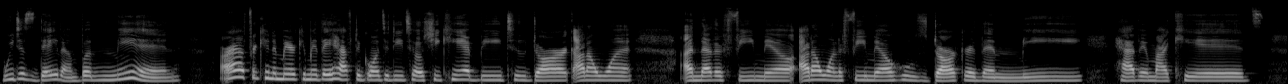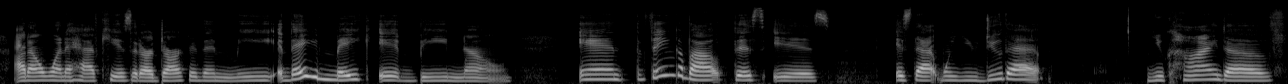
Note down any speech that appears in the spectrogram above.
We just date them. But men, our African American men, they have to go into detail. She can't be too dark. I don't want another female. I don't want a female who's darker than me having my kids. I don't want to have kids that are darker than me. They make it be known. And the thing about this is is that when you do that, you kind of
